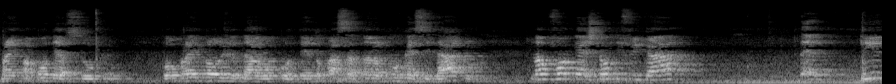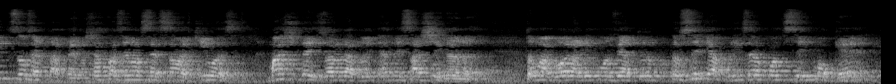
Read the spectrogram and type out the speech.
para ir para Pão de Açúcar, ou para ir para Olho d'Água por dentro, ou para Santana, ou qualquer cidade, não foi questão de ficar é, dentro de São José da Pé. Nós estamos fazendo uma sessão aqui, umas mais de 10 horas da noite, a mensagem chegando. Então agora ali com uma viatura, eu sei que a polícia pode ser em qualquer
